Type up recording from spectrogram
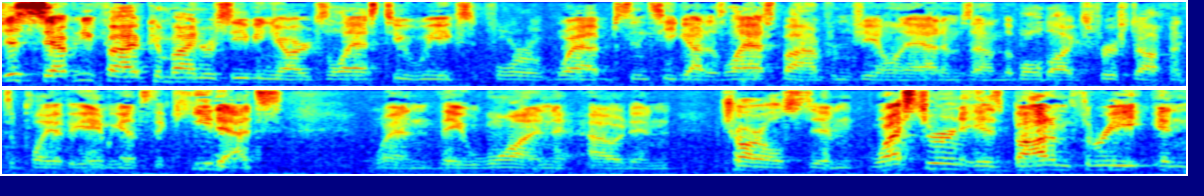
Just 75 combined receiving yards the last two weeks for Webb since he got his last bomb from Jaylan Adams on the Bulldogs' first offensive play of the game against the Keydets when they won out in Charleston. Western is bottom three in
